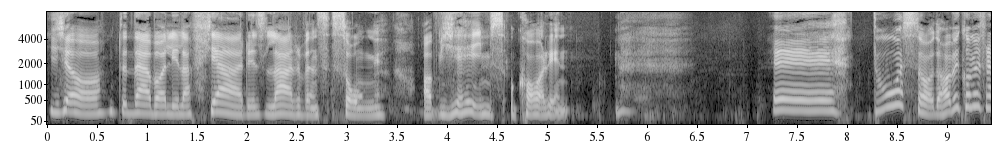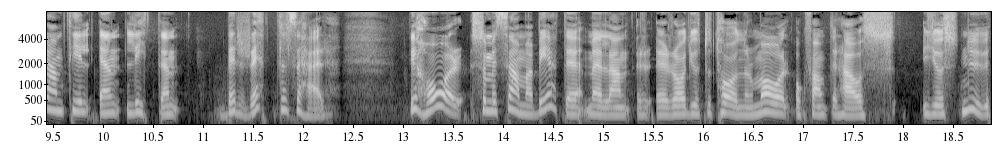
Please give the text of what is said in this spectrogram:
Ja, det där var lilla fjärilslarvens sång av James och Karin. Eh, då så, då har vi kommit fram till en liten berättelse här. Vi har som ett samarbete mellan eh, Radio Total Normal och Fountain House just nu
